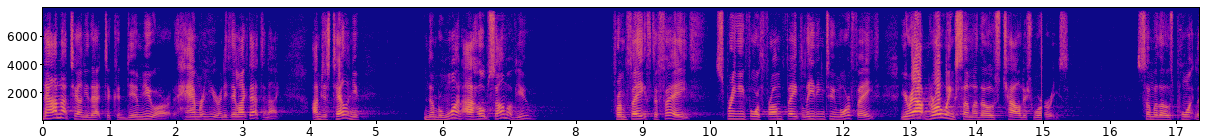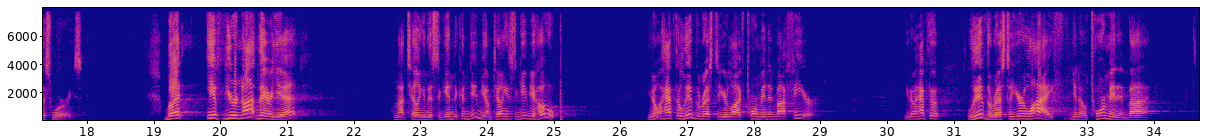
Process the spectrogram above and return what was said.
Now, I'm not telling you that to condemn you or to hammer you or anything like that tonight. I'm just telling you, number one, I hope some of you, from faith to faith, springing forth from faith, leading to more faith, you're outgrowing some of those childish worries, some of those pointless worries. But if you're not there yet, I'm not telling you this again to condemn you, I'm telling you this to give you hope. You don't have to live the rest of your life tormented by fear. You don't have to live the rest of your life, you know, tormented by,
